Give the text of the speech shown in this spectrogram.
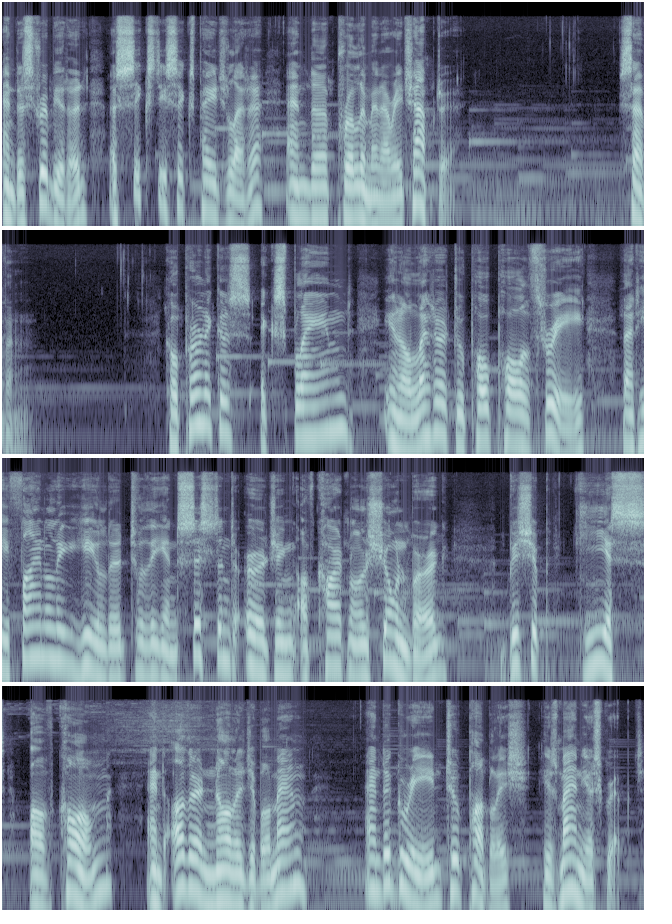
and distributed a 66 page letter and a preliminary chapter. 7. Copernicus explained in a letter to Pope Paul III that he finally yielded to the insistent urging of Cardinal Schönberg, Bishop Gies of Culm, and other knowledgeable men, and agreed to publish his manuscript.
